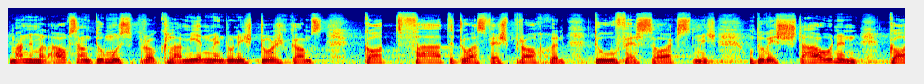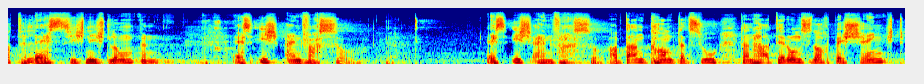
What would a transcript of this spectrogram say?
manchmal auch sagen, du musst proklamieren, wenn du nicht durchkommst. Gott, Vater, du hast versprochen, du versorgst mich. Und du wirst staunen, Gott lässt sich nicht lumpen. Es ist einfach so. Es ist einfach so. Aber dann kommt dazu, dann hat er uns noch beschenkt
